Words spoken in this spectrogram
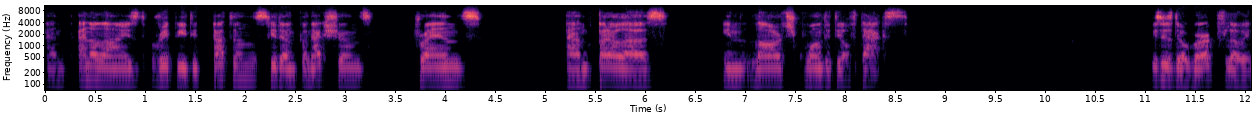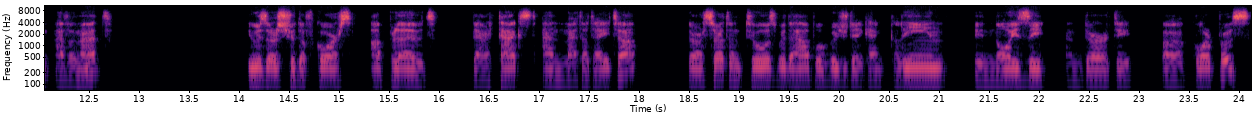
and analyze repeated patterns, hidden connections, trends, and parallels in large quantity of text. This is the workflow in AVOBMAT. Users should, of course, upload their text and metadata. There are certain tools with the help of which they can clean the noisy and dirty uh, corpus.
